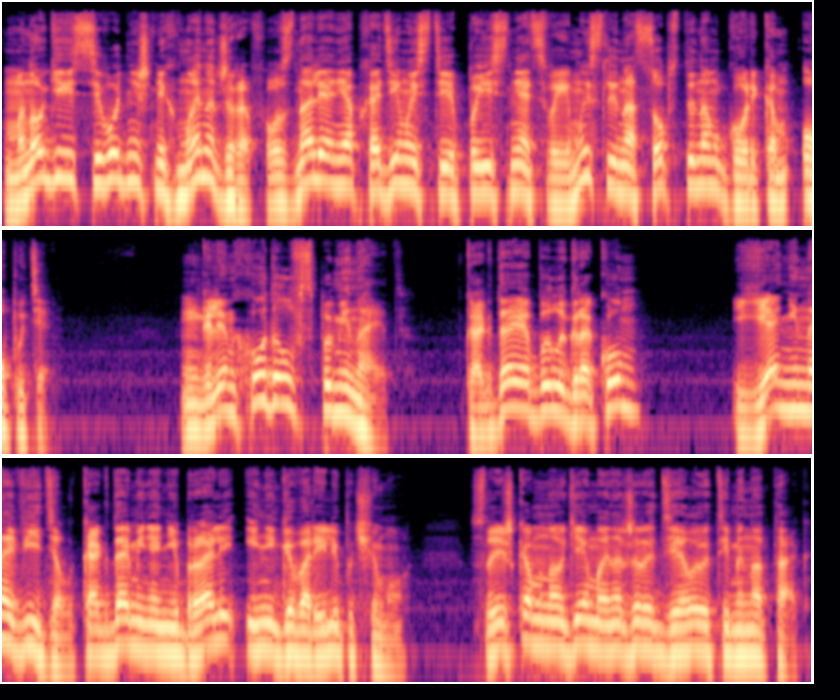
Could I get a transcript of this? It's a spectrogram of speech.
Многие из сегодняшних менеджеров узнали о необходимости пояснять свои мысли на собственном горьком опыте. Глен Ходл вспоминает, «Когда я был игроком, я ненавидел, когда меня не брали и не говорили почему. Слишком многие менеджеры делают именно так.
